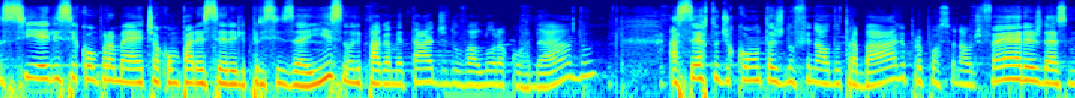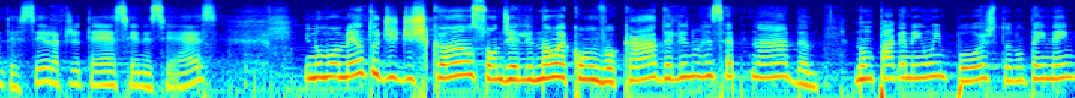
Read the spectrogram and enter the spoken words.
se ele se compromete a comparecer, ele precisa ir, senão ele paga metade do valor acordado. Acerto de contas no final do trabalho, proporcional de férias, 13 terceiro, FGTS INSS. E no momento de descanso, onde ele não é convocado, ele não recebe nada, não paga nenhum imposto, não tem nem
